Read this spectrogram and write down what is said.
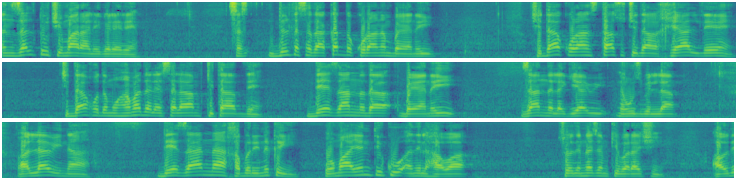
انزلت چې ما را لګلې ده دلته صداقت د قران بیانې چې دا قران تاسو چې دا خیال دی چې دا خو د محمد علی السلام کتاب دی د ځان نه دا بیانې ځان نه لګیاوی نعوذ بالله الله وینا د ځان نه خبرې نه کوي وما ينتقو عن الهوا سو د نجم کې براشي او د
